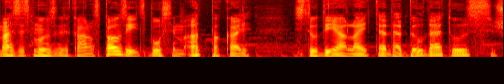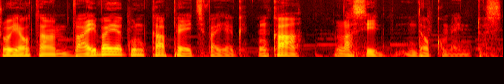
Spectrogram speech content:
mazas muzikālas pauzītes būsim atpakaļ studijā, lai tad atbildētu uz šo jautājumu, vai vajag un kāpēc vajag, un kā lasīt dokumentus.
